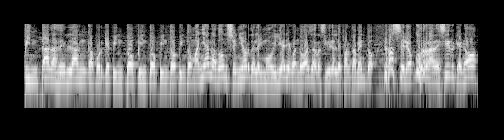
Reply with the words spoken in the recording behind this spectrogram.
pintadas de blanca porque pintó, pintó, pintó, pintó. Mañana, don señor de la inmobiliaria, cuando vaya a recibir el departamento, no se le ocurra decir que no,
